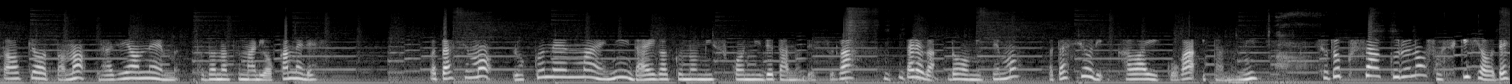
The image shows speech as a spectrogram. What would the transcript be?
東京都のラジオネームとどのつまりおかめです。私も6年前に大学のミスコンに出たのですが 誰がどう見ても私より可愛い子がいたのに所属サークルの組織票で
